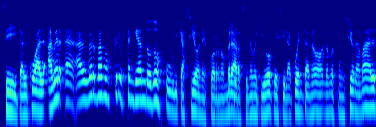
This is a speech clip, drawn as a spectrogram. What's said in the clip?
Sí, tal cual. A ver, a, ver, vamos, creo que están quedando dos publicaciones por nombrar, si no me equivoco, y si la cuenta no, no me funciona mal.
